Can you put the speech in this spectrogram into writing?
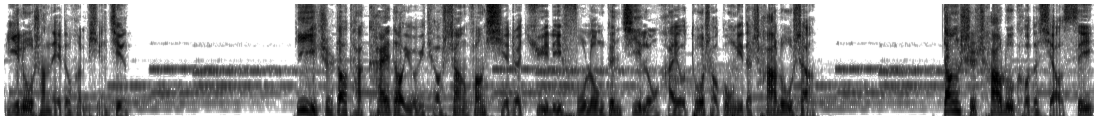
一路上呢也都很平静，一直到他开到有一条上方写着距离福隆跟基隆还有多少公里的岔路上，当时岔路口的小 C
